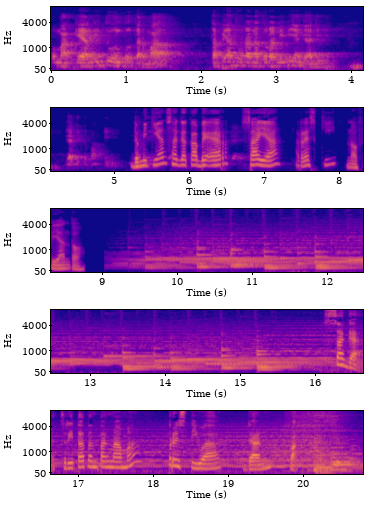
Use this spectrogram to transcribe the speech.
pemakaian itu untuk termal, tapi aturan-aturan ini yang nggak di nggak ditepatin. Demikian Saga KBR, saya Reski Novianto. Saga, cerita tentang nama, peristiwa, dan fakta.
